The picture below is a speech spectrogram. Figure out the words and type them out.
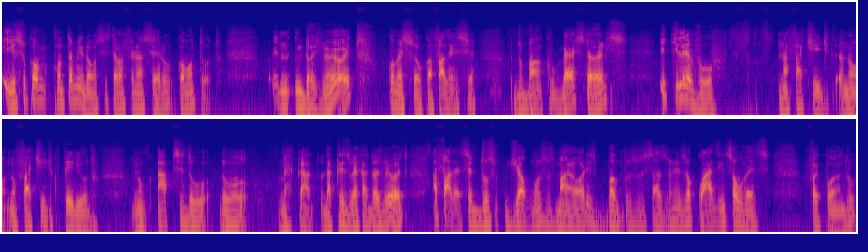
e isso contaminou o sistema financeiro como um todo. Em, em 2008, começou com a falência do banco Bear Stearns e que levou na fatídica, no, no fatídico período, no ápice do, do mercado, da crise do mercado de 2008, a falência dos, de alguns dos maiores bancos dos Estados Unidos, ou quase insolvência. Foi quando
